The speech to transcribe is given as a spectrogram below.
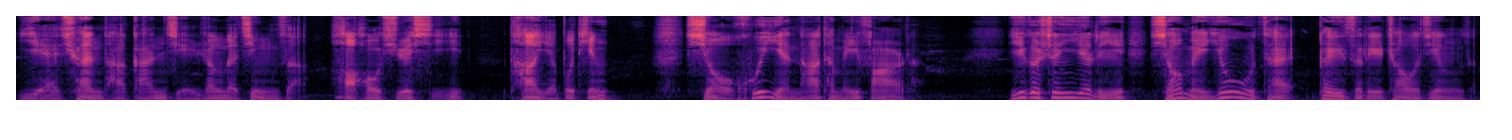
也劝她赶紧扔了镜子，好好学习。她也不听，小辉也拿她没法了。一个深夜里，小美又在被子里照镜子，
